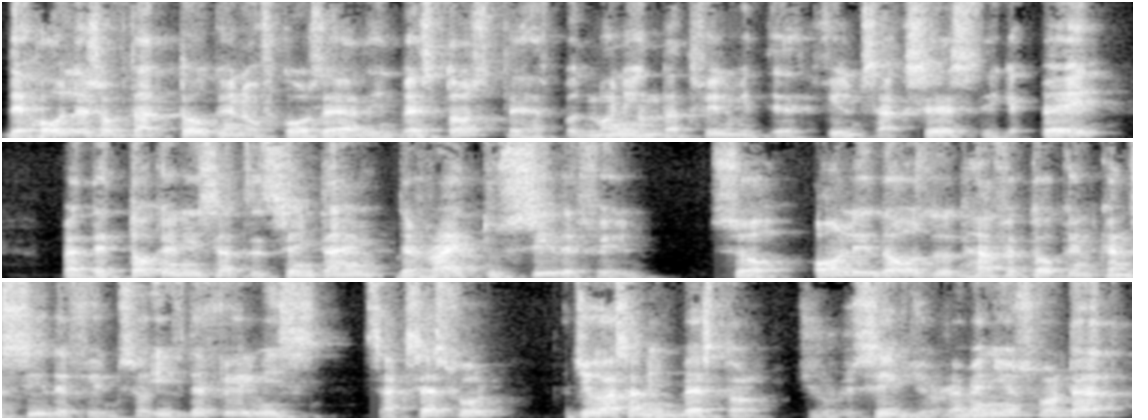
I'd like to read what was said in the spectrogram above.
the holders of that token, of course, they are the investors. They have put money on that film. If the film success, they get paid. But the token is at the same time the right to see the film. So only those that have a token can see the film. So if the film is successful, you as an investor, you receive your revenues for that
